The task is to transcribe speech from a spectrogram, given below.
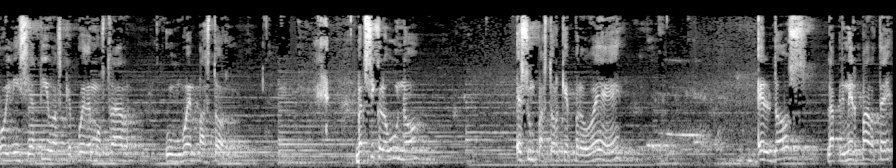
o iniciativas que puede mostrar un buen pastor. Versículo 1 es un pastor que provee. El 2, la primera parte,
